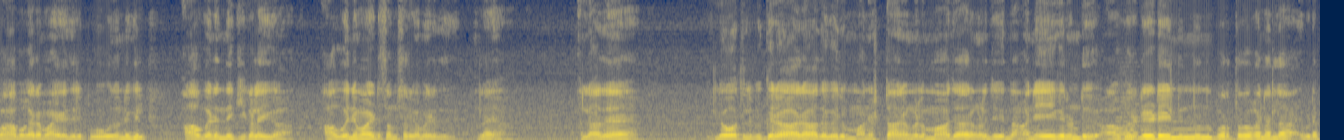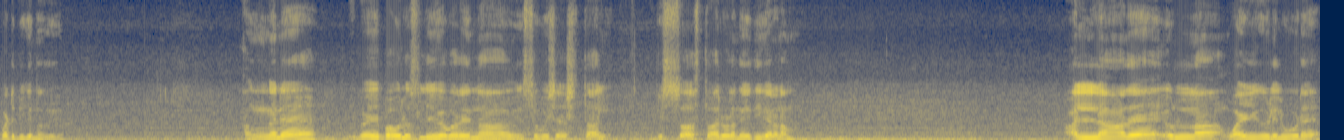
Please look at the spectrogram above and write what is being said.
പാപകരമായ ഇതിൽ പോകുന്നുണ്ടെങ്കിൽ അവനെ നീക്കിക്കളയുക. അവനുമായിട്ട് സംസർഗം വരുത് അല്ലേ? അല്ലാതെ ലോകത്തിൽ വിഗ്രഹാരാധകരും അനുഷ്ഠാനങ്ങളും ആചാരങ്ങളും ചെയ്യുന്ന അനേകരുണ്ട്. അവരുടെ ഇടയിൽ നിന്നൊന്നും പുറത്തു പോകാനല്ല ഇവിടെ പഠിപ്പിക്കുന്നത്. അങ്ങനെ ഇപ്പോൾ ഈ പൗലസ് ലീഗ പറയുന്ന സുവിശേഷത്താൽ വിശ്വാസത്താലുള്ള നീതീകരണം അല്ലാതെ ഉള്ള വഴികളിലൂടെ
